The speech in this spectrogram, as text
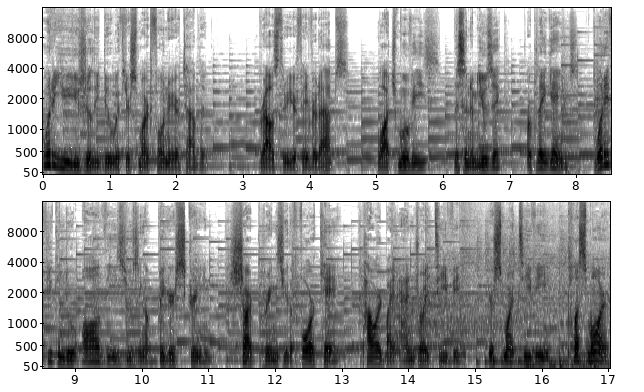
What do you usually do with your smartphone or your tablet? Browse through your favorite apps? Watch movies? Listen to music? Or play games? What if you can do all these using a bigger screen? Sharp brings you the 4K, powered by Android TV. Your smart TV, plus more.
